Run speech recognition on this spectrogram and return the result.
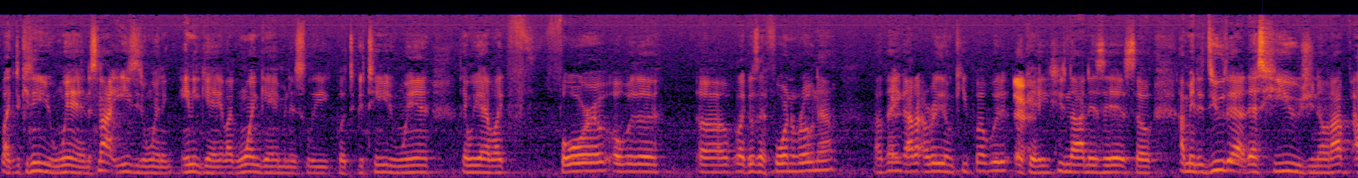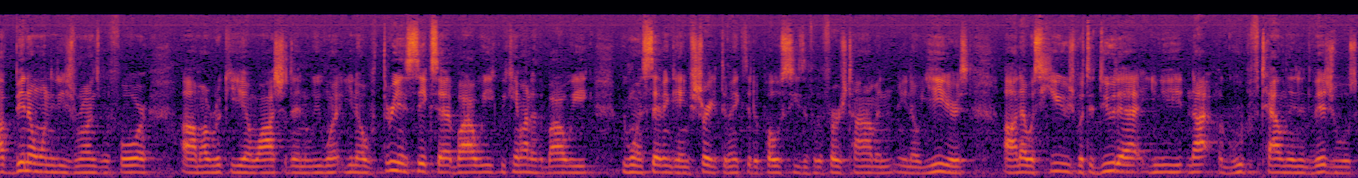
like to continue to win? It's not easy to win any game, like one game in this league, but to continue to win. Then we have like four over the, uh, like was that four in a row now? I think I, I, really don't keep up with it. Yeah. Okay, she's nodding his head. So I mean, to do that, that's huge, you know. And I've, I've been on one of these runs before. Uh, my rookie year in Washington, we went, you know, three and six at bye week. We came out at the bye week. We won seven games straight to make it to the postseason for the first time in you know years. Uh, that was huge. But to do that, you need not a group of talented individuals.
